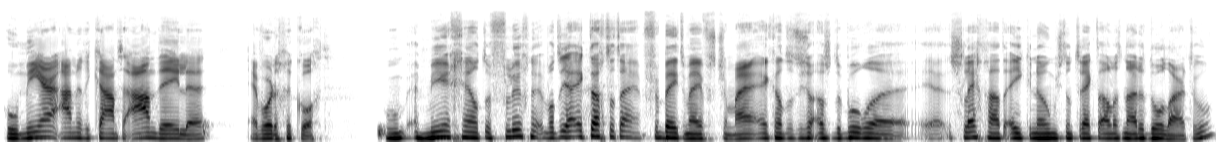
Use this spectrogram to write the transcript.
hoe meer Amerikaanse aandelen er worden gekocht. Hoe meer geld een vlucht... Want ja, ik dacht dat hij... Verbeter me even, maar ik had het dus als de boel eh, eh, slecht gaat economisch, dan trekt alles naar de dollar toe.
